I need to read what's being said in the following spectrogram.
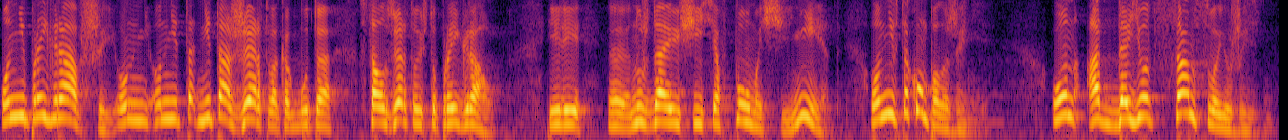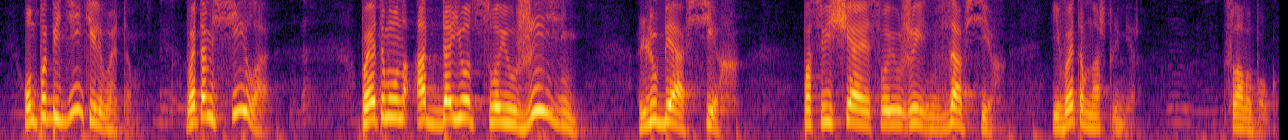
он не проигравший, Он, он не, та, не та жертва, как будто стал жертвой, что проиграл, или э, нуждающийся в помощи. Нет, Он не в таком положении. Он отдает сам свою жизнь. Он победитель в этом. В этом сила. Поэтому он отдает свою жизнь, любя всех – посвящая свою жизнь за всех. И в этом наш пример. Слава Богу.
